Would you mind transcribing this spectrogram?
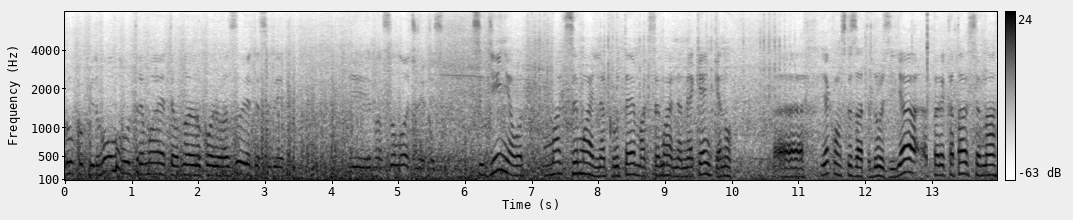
руку під голову тримаєте, одною рукою газуєте собі і насолоджуєтесь. Сидіння от максимально круте, максимально м'якеньке. Ну, е, як вам сказати, друзі, я перекатався на,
